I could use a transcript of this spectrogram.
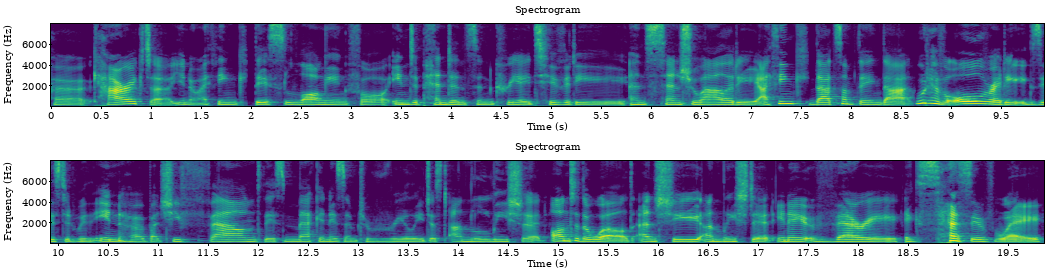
her character. You know, I think this longing for independence and creativity and sensuality, I think that's something that would have already existed within her, but she found this mechanism to really just unleash it onto the world. And she unleashed it in a very excessive way.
